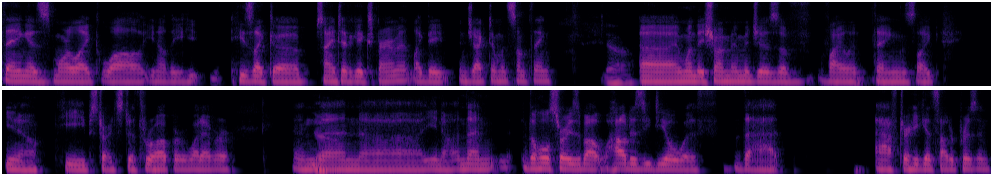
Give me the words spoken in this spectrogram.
thing is more like well you know the, he, he's like a scientific experiment like they inject him with something Yeah. uh, and when they show him images of violent things like you know he starts to throw up or whatever and Yeah. then uh you know and then the whole story is about how does he deal with that after he gets out of prison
